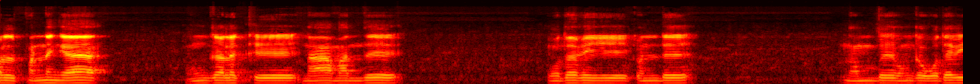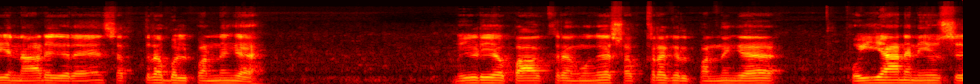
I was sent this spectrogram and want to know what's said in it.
பண்ணுங்க. உங்களுக்கு நான் வந்து உதவியை கொண்டு நம்ப உங்கள் உதவியை நாடுகிறேன். சப்ஸ்கிரபிள் பண்ணுங்க. வீடியோ பார்க்குறவங்க சப்ஸ்கிரபிள் பண்ணுங்க. பொய்யான நியூஸு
